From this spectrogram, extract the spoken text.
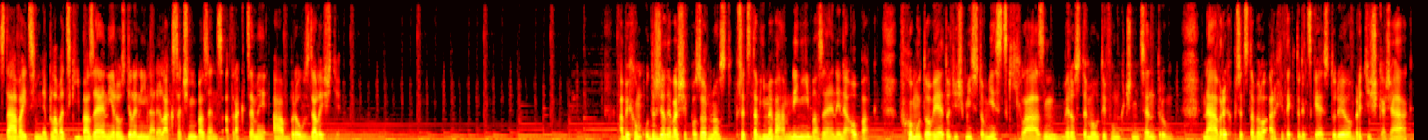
Stávající neplavecký bazén je rozdělený na relaxační bazén s atrakcemi a brouzdaliště. Abychom udrželi vaši pozornost, představíme vám nyní bazény naopak. V Chomutově totiž místo městských lázní vyroste multifunkční centrum. Návrh představilo architektonické studio Vrtiška Žák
